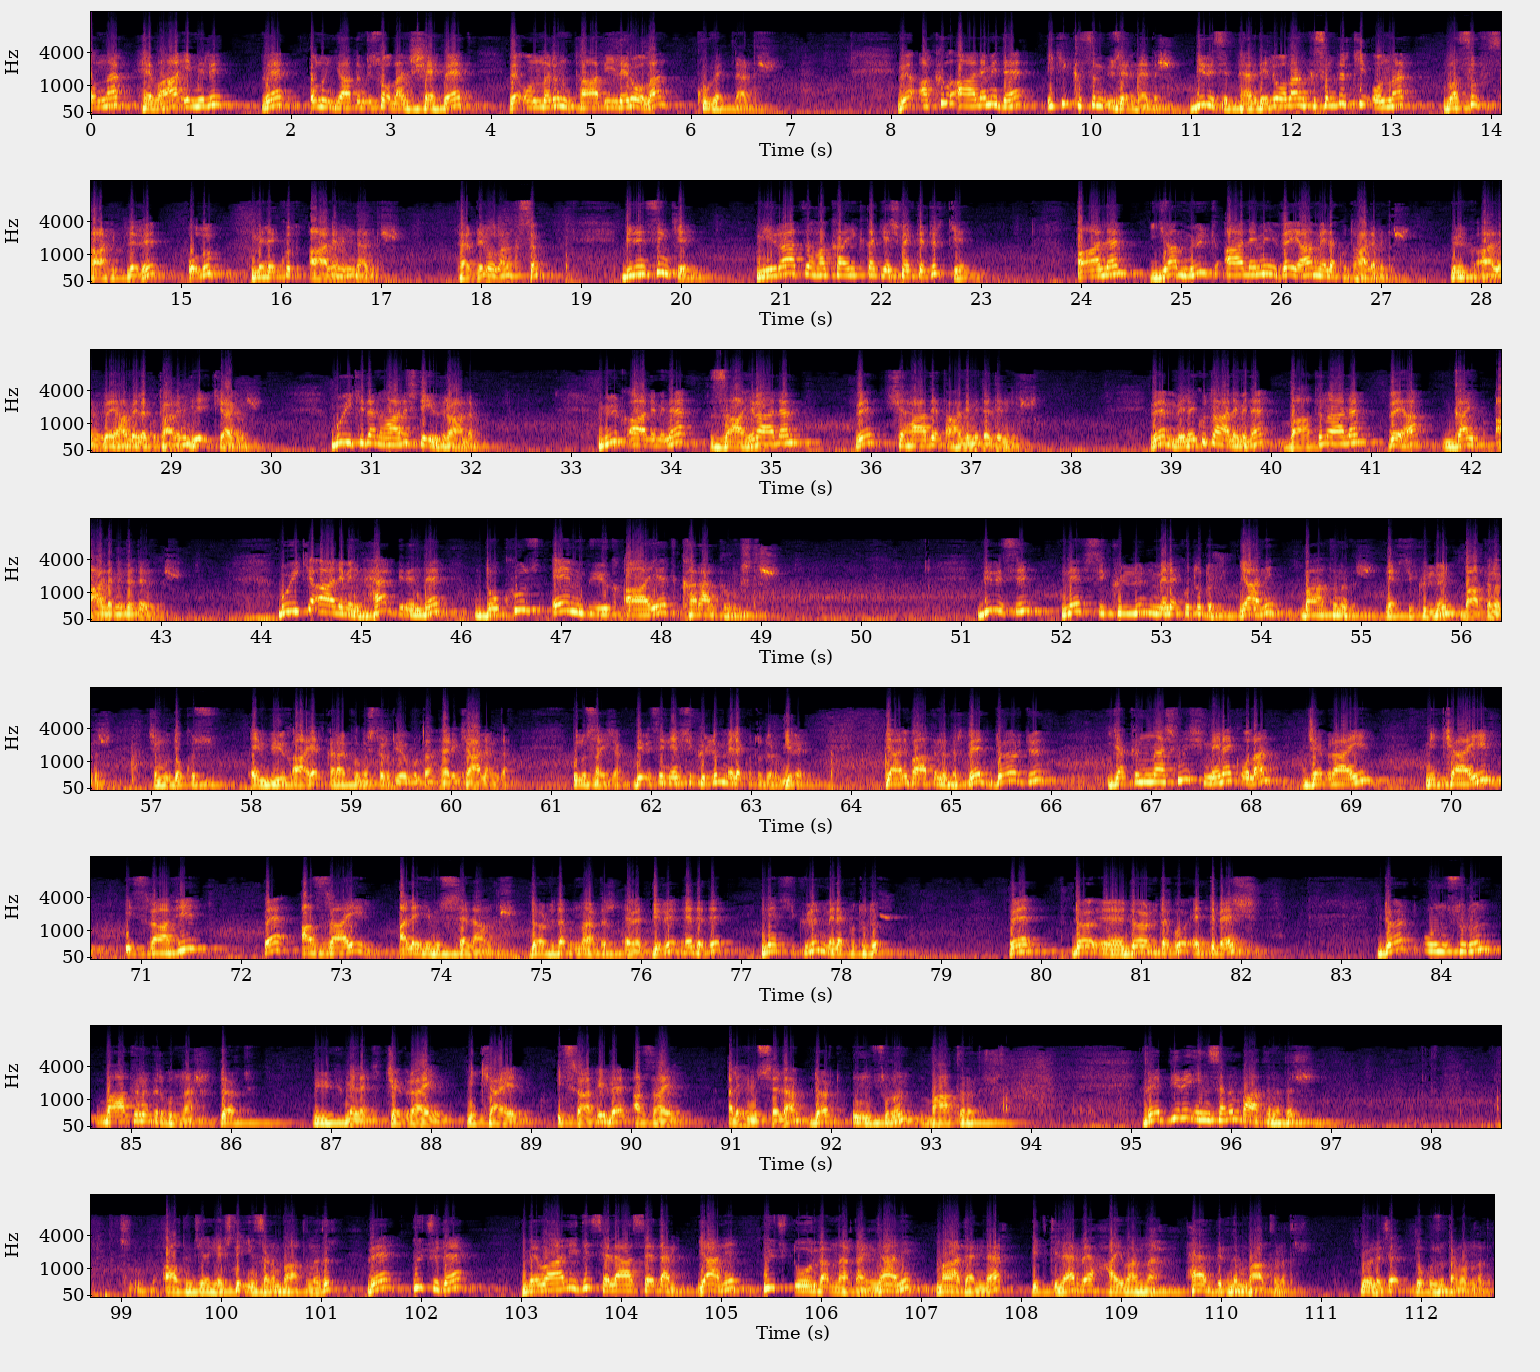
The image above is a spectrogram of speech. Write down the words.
Onlar heva emiri ve onun yardımcısı olan şehvet ve onların tabileri olan kuvvetlerdir. Ve akıl alemi de iki kısım üzerinedir. Birisi perdeli olan kısımdır ki onlar vasıf sahipleri olup melekut alemindendir. Perdeli olan kısım. Bilinsin ki miratı hakayıkta geçmektedir ki alem ya mülk alemi veya melekut alemidir. Mülk alemi veya melekut alemi diye ikiye ayrılır. Bu ikiden hariç değildir alem. Mülk alemine zahir alem ve şehadet alemi de denilir. Ve melekut alemine batın alem veya gayb alemi de denilir. Bu iki alemin her birinde dokuz en büyük ayet karar kılmıştır. Birisi nefsi küllün melekutudur. Yani batınıdır. Nefsi küllün batınıdır. Şimdi bu dokuz en büyük ayet karar kılmıştır diyor burada her iki alemde. Bunu sayacak. Birisi nefsi küllün melekutudur. Biri. Yani batınıdır. Ve dördü yakınlaşmış melek olan Cebrail, Mikail, İsrafil ve Azrail aleyhisselamdır. Dördü de bunlardır. Evet biri ne dedi? Nefsi külün melekutudur. Ve e, dördü de bu etti beş. Dört unsurun batınıdır bunlar. Dört büyük melek. Cebrail, Mikail, İsrafil ve Azrail aleyhisselam. Dört unsurun batınıdır. Ve biri insanın batınıdır. Altıncıya geçti. İnsanın batınıdır. Ve üçü de mevalidi selaseden yani üç doğurganlardan yani madenler, bitkiler ve hayvanlar her birinin batınıdır. Böylece dokuzu tamamladı.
